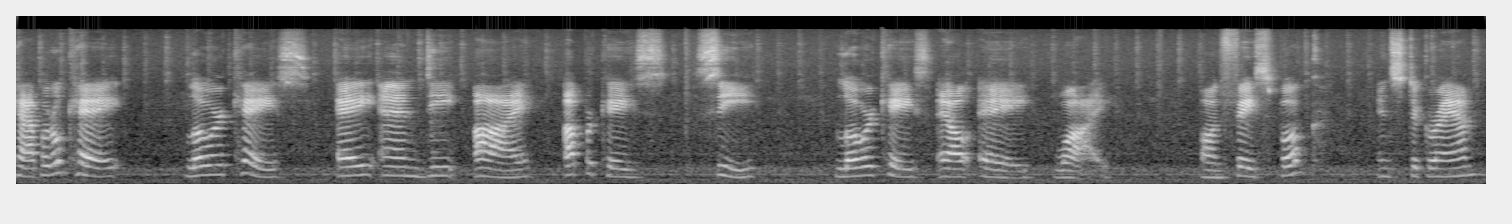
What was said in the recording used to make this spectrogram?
capital K, lowercase A N D I, uppercase C, lowercase L A Y. On Facebook, Instagram,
